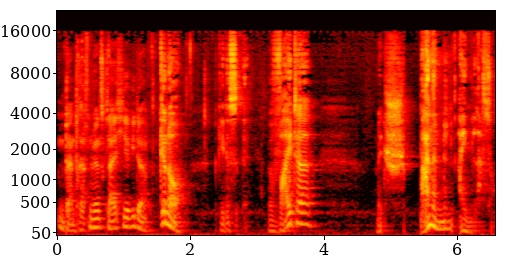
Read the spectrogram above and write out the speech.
und dann treffen wir uns gleich hier wieder. genau, geht es weiter mit spannenden Einlassungen.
